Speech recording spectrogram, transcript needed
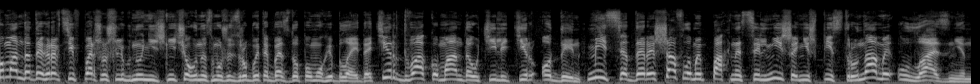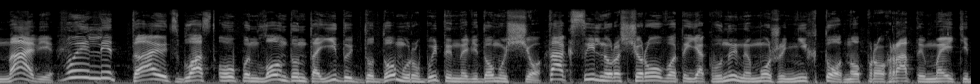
Команда, де гравці в першу шлюбну ніч нічого не зможуть зробити без допомоги Блейда. Тір 2 команда у тілі Тір 1. Місця, де решафлами пахне сильніше, ніж піструнами у лазні Наві. Вилітають з Blast Open London та їдуть додому робити невідомо що. Так сильно розчаровувати, як вони, не може ніхто. Но програти Мейті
